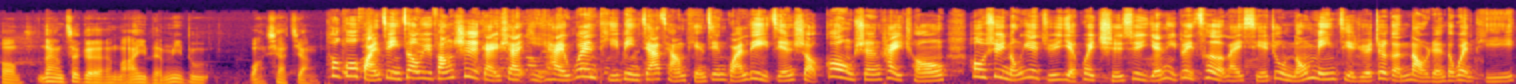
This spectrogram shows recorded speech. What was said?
哦，让这个蚂蚁的密度。往下降。透过环境教育方式改善蚁害问题，并加强田间管理，减少共生害虫。后续农业局也会持续严拟对策，来协助农民解决这个恼人的问题。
